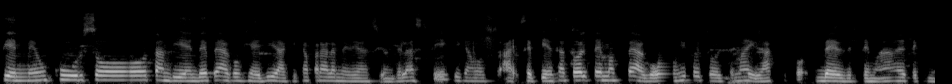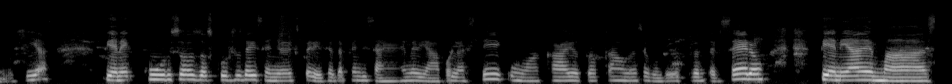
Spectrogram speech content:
Tiene un curso también de pedagogía y didáctica para la mediación de las TIC, digamos, se piensa todo el tema pedagógico y todo el tema didáctico desde el tema de tecnologías. Tiene cursos, dos cursos de diseño de experiencias de aprendizaje mediada por las TIC, uno acá y otro acá, uno en segundo y otro en tercero. Tiene además...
